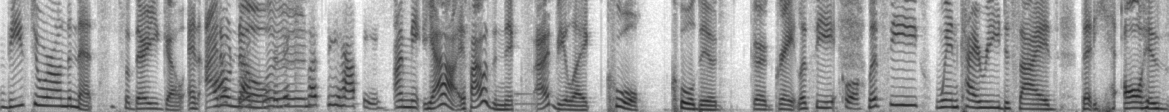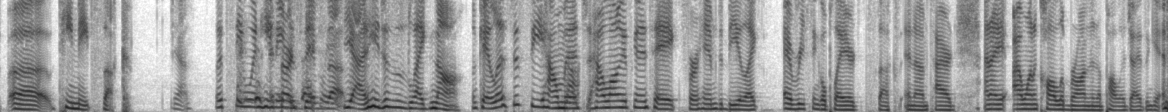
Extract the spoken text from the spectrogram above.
These two are on the nets. So there you go. And I don't know. The Knicks must be happy. I mean, yeah, if I was a Knicks, I'd be like, cool, cool, dude. Good, great. Let's see. Cool. Let's see when Kyrie decides that he, all his uh, teammates suck. Yeah. Let's see when he And he starts just gives up. Yeah, and he just is like, nah. Okay, let's just see how much, how long it's going to take for him to be like, every single player sucks, and I'm tired, and I I want to call LeBron and apologize again.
